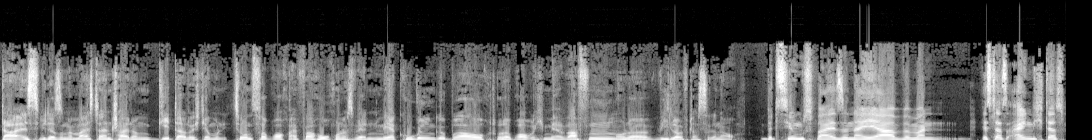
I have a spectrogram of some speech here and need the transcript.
Da ist wieder so eine Meisterentscheidung, geht dadurch der Munitionsverbrauch einfach hoch und es werden mehr Kugeln gebraucht oder brauche ich mehr Waffen oder wie läuft das genau? Beziehungsweise, naja, wenn man, ist das eigentlich das,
